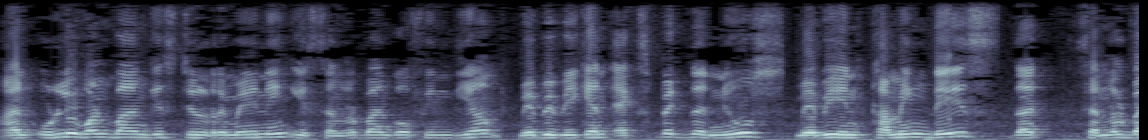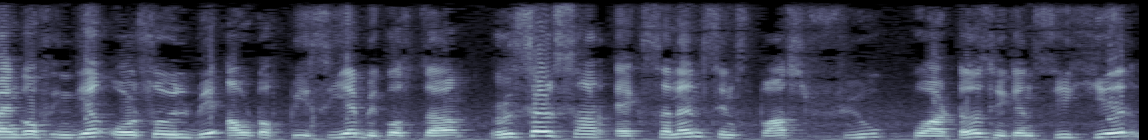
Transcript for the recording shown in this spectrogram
and only one bank is still remaining is Central Bank of India. Maybe we can expect the news maybe in coming days that Central Bank of India also will be out of PCA because the results are excellent since past few quarters. You can see here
